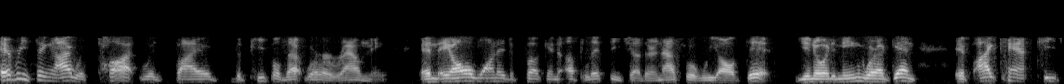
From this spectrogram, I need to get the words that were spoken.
everything I was taught was by the people that were around me, and they all wanted to fucking uplift each other, and that's what we all did. You know what I mean? Where again, if I can't teach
